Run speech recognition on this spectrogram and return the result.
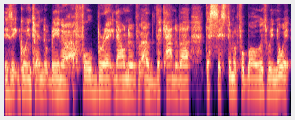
is it going to end up being a, a full breakdown of, of the kind of a the system of football as we know it?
